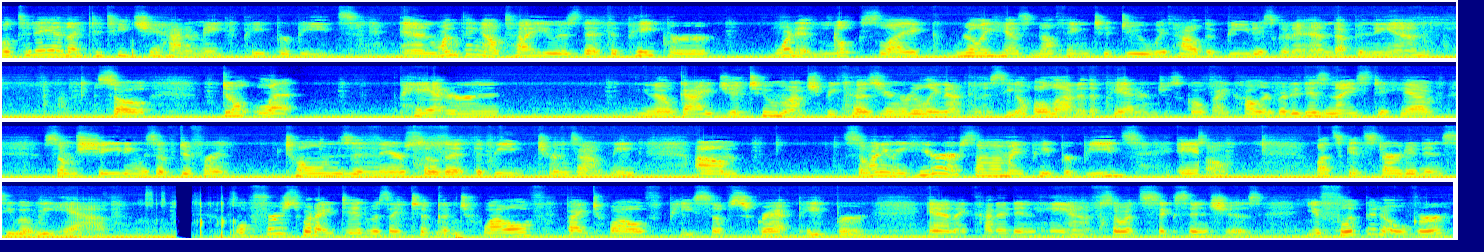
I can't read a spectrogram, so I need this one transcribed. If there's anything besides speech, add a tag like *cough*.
Well, today I'd like to teach you how to make paper beads. And one thing I'll tell you is that the paper, what it looks like, really has nothing to do with how the bead is going to end up in the end. So don't let pattern you know guide you too much because you're really not going to see a whole lot of the pattern just go by color but it is nice to have some shadings of different tones in there so that the bead turns out neat um, so anyway here are some of my paper beads and so let's get started and see what we have. Well first what I did was I took a 12 by 12 piece of scrap paper and I cut it in half so it's six inches. You flip it over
